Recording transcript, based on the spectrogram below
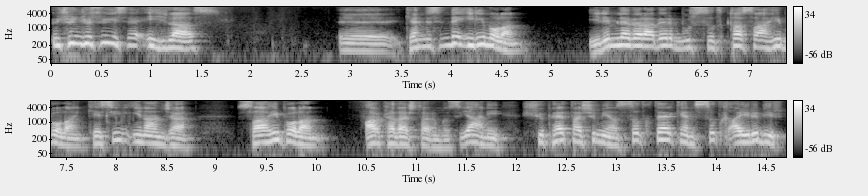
Üçüncüsü ise ihlas. Ee, kendisinde ilim olan, ilimle beraber bu sıdka sahip olan, kesin inanca sahip olan arkadaşlarımız yani şüphe taşımayan sıdk derken sıdk ayrı bir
